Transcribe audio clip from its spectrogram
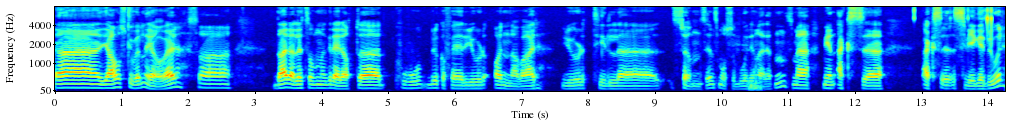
Eh, ja, hun skulle vel nedover, så der er det litt sånn greier at uh, hun bruker å feire jul annenhver jul til eh, sønnen sin, som også bor i nærheten, som er min eks, eh, eks-svigerbror.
